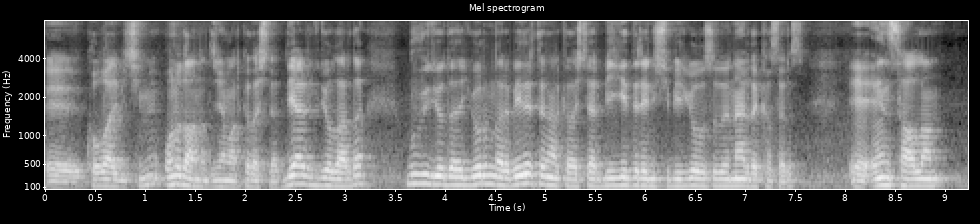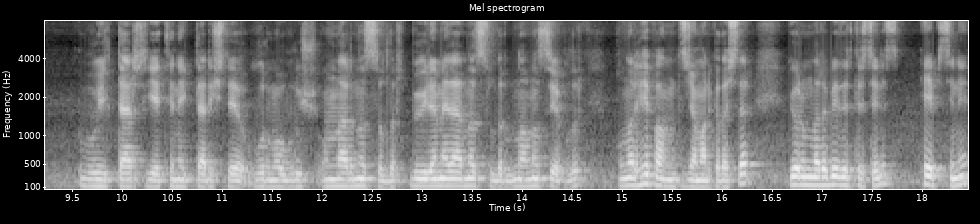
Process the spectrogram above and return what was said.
e, kolay biçimi onu da anlatacağım arkadaşlar. Diğer videolarda bu videoda yorumlara belirten arkadaşlar bilgi direnişi, bilgi olasılığı nerede kasarız? E, en sağlam build'ler, yetenekler işte vurma vuruş onlar nasıldır? Büyülemeler nasıldır? Bunlar nasıl yapılır? Bunları hep anlatacağım arkadaşlar. Yorumlara belirtirseniz hepsini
